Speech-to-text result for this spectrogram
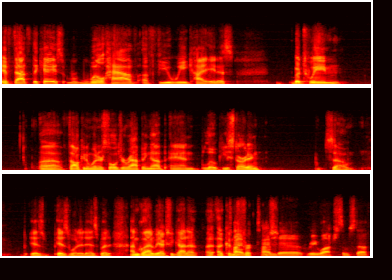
if that's the case, we'll have a few week hiatus between uh, Falcon and Winter Soldier wrapping up and Loki starting. So is is what it is. But I'm glad we actually got a a, a confirmed time, time to rewatch some stuff.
